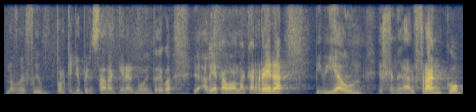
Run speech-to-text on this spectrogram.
No me fui porque yo pensara que era el momento adecuado. Yo Había acabado la carrera, vivía un, el general Franco,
